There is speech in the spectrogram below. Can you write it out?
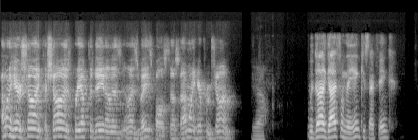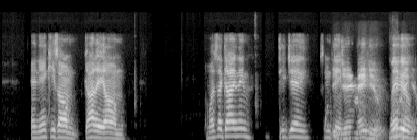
I want to hear Sean because Sean is pretty up to date on his on his baseball stuff. So I want to hear from Sean. Yeah. We got a guy from the Yankees, I think. And Yankees um got a um what's that guy name? DJ something. DJ Mayhew. Mayhew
